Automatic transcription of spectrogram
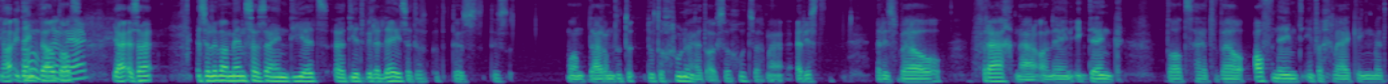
Nou, ik denk wel dat. werk. Ja, er, zijn, er zullen wel mensen zijn die het, eh, die het willen lezen. Dus, dus, dus, want daarom doet de, doet de Groene het ook zo goed, zeg maar. Er is, er is wel vraag naar. Alleen ik denk dat het wel afneemt in vergelijking met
